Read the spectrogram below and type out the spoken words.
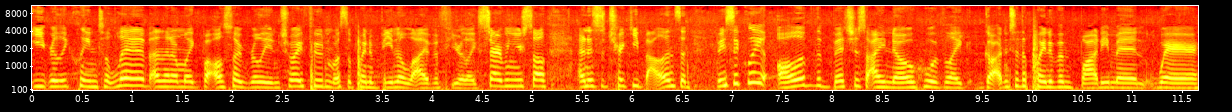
eat really clean to live and then i'm like but also i really enjoy food and what's the point of being alive if you're like starving yourself? And it's a tricky balance and basically all of the bitches i know who have like gotten to the point of embodiment where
